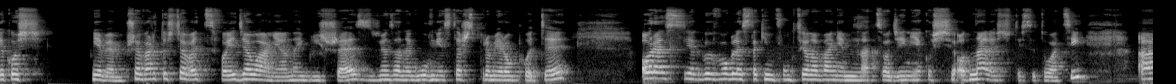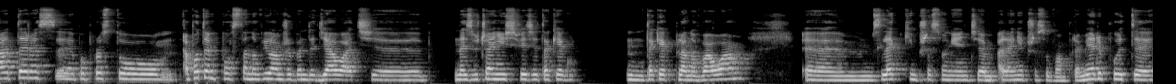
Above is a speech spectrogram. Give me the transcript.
jakoś, nie wiem, przewartościować swoje działania najbliższe, związane głównie też z premierą płyty oraz jakby w ogóle z takim funkcjonowaniem na co dzień, jakoś się odnaleźć w tej sytuacji. A teraz e, po prostu, a potem postanowiłam, że będę działać e, najzwyczajniej w świecie tak jak, tak jak planowałam z lekkim przesunięciem, ale nie przesuwam premiery płyty,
